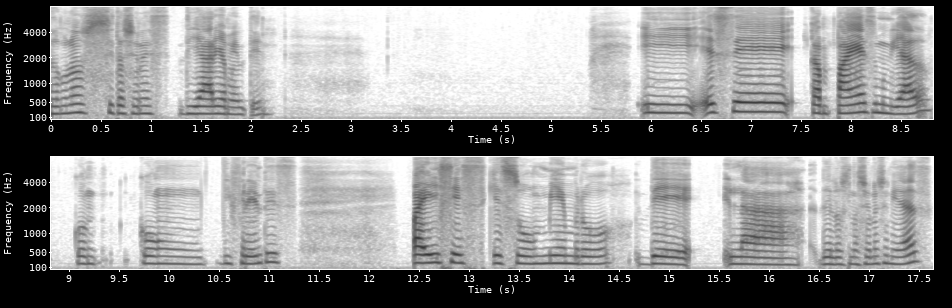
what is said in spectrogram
algunas situaciones diariamente. Y esta campaña es mundial con, con diferentes países que son miembros de la de las Naciones Unidas.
